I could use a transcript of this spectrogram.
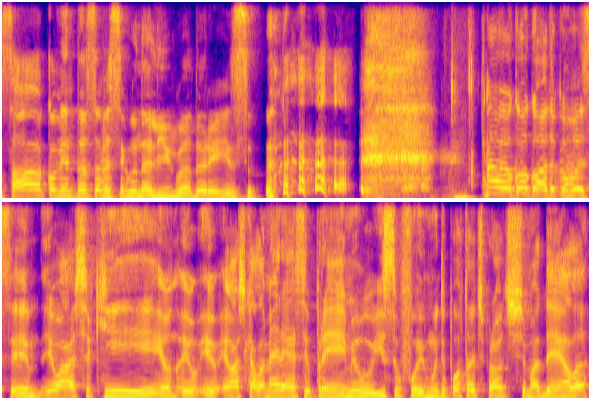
só comentando sobre a segunda língua, adorei isso. Não, eu concordo com você. Eu acho que eu, eu, eu, acho que ela merece o prêmio. Isso foi muito importante para a autoestima dela.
